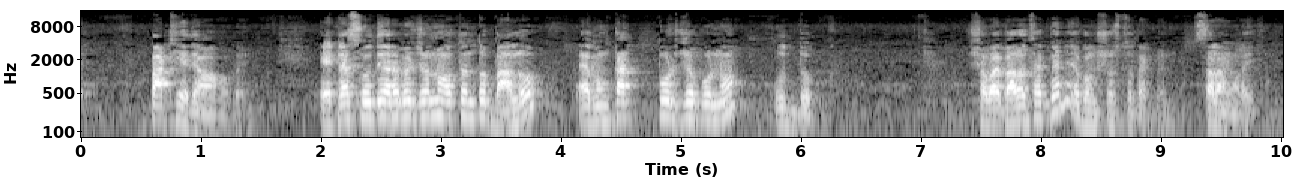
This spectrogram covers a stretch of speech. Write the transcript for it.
পাঠিয়ে দেওয়া হবে। এটা সৌদি আরবের জন্য অত্যন্ত ভালো এবং তাৎপর্যপূর্ণ উদ্যোগ। সবাই ভালো থাকবেন এবং সুস্থ থাকবেন। সালাম আলাইকুম।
